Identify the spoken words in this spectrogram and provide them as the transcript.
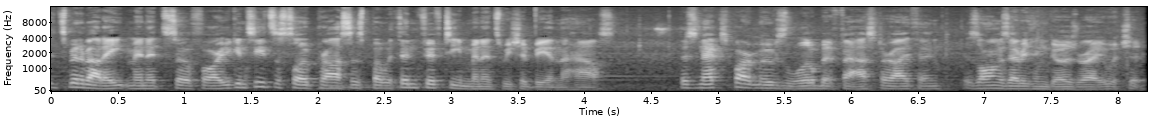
it's been about eight minutes so far. You can see it's a slow process, but within 15 minutes we should be in the house. This next part moves a little bit faster, I think, as long as everything goes right, which it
